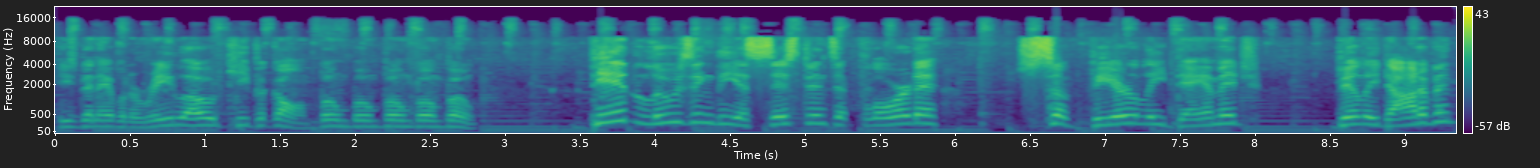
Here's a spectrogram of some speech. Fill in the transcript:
He's been able to reload, keep it going. Boom, boom, boom, boom, boom. Did losing the assistants at Florida severely damage Billy Donovan?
